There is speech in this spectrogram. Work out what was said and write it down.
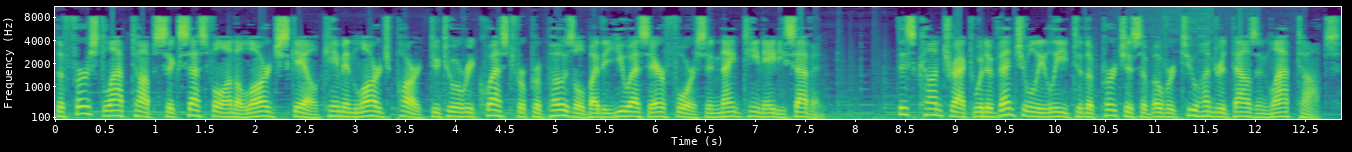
The first laptops successful on a large scale came in large part due to a request for proposal by the U.S. Air Force in 1987. This contract would eventually lead to the purchase of over 200,000 laptops.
